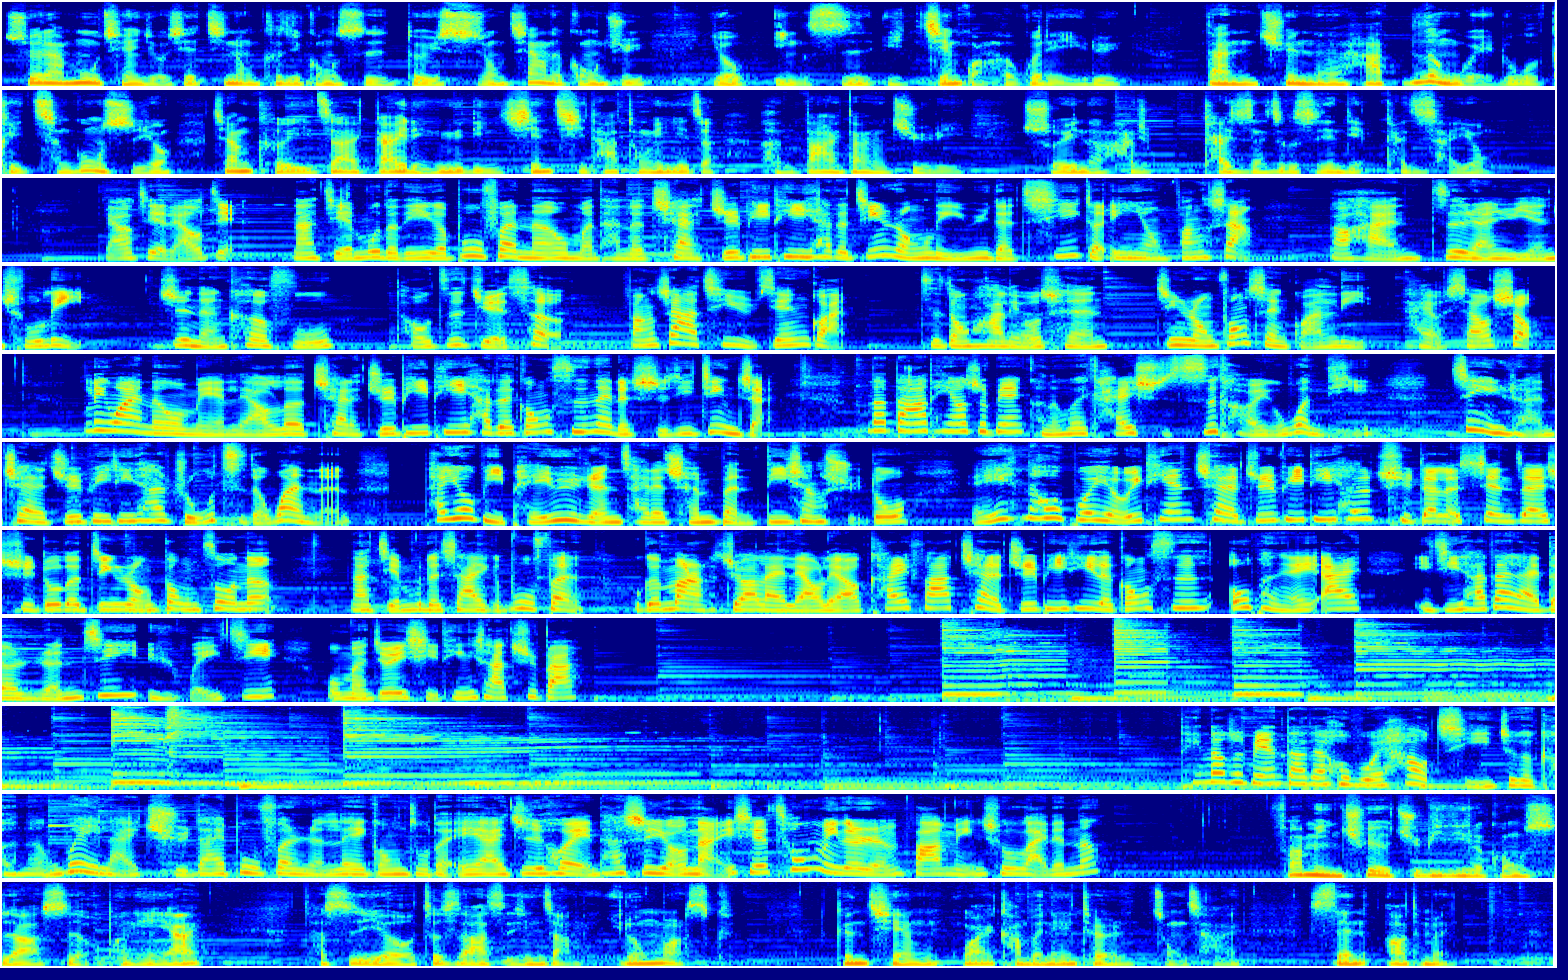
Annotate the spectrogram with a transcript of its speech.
虽然目前有些金融科技公司对于使用这样的工具有隐私与监管合规的疑虑，但却呢，他认为如果可以成功使用，将可以在该领域领先其他同业业者很大一段的距离。所以呢，他就开始在这个时间点开始采用。了解了解。那节目的第一个部分呢，我们谈了 Chat GPT 它的金融领域的七个应用方向。包含自然语言处理、智能客服、投资决策、防诈欺与监管、自动化流程、金融风险管理，还有销售。另外呢，我们也聊了 Chat GPT 它在公司内的实际进展。那大家听到这边可能会开始思考一个问题：既然 Chat GPT 它如此的万能，它又比培育人才的成本低上许多，诶，那会不会有一天 Chat GPT 它就取代了现在许多的金融动作呢？那节目的下一个部分，我跟 Mark 就要来聊聊开发 Chat GPT 的公司 Open AI 以及它带来的人机与危机，我们就一起听下去吧。到这边，大家会不会好奇，这个可能未来取代部分人类工作的 AI 智慧，它是由哪一些聪明的人发明出来的呢？发明 Chat GPT 的公司啊是 Open AI，它是由特斯拉执行长 Elon Musk 跟前 Y Combinator 总裁 Sam Altman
